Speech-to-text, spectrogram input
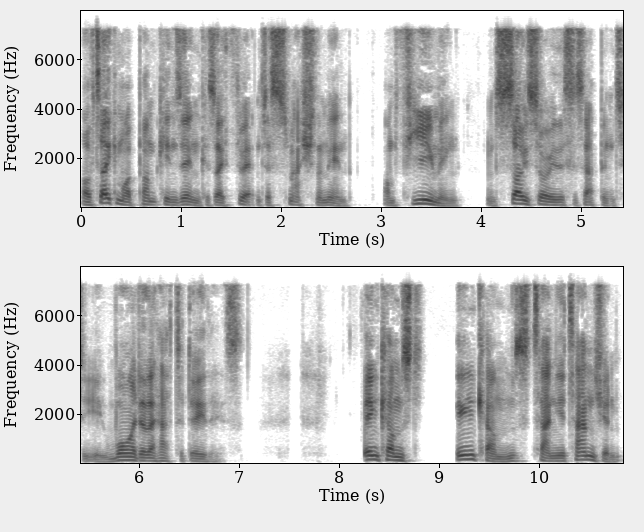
I've taken my pumpkins in because they threatened to smash them in. I'm fuming. I'm so sorry this has happened to you. Why do they have to do this? In comes, in comes Tanya Tangent.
